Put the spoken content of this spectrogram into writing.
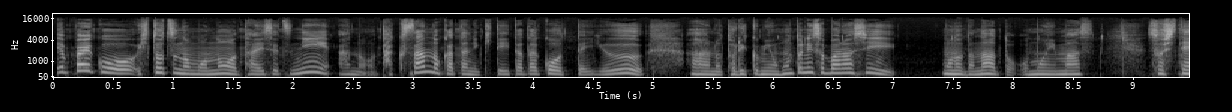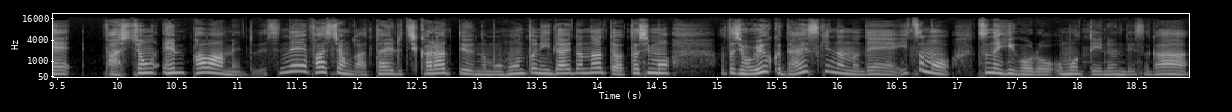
やっぱりこう一つのものを大切にあのたくさんの方に着ていただこうっていうあの取り組みは本当に素晴らしいものだなと思います。そしてファッションエンパワーメントですね。ファッションが与える力っていうのも本当に偉大だなって私も私もお洋服大好きなのでいつも常日頃思っているんですが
